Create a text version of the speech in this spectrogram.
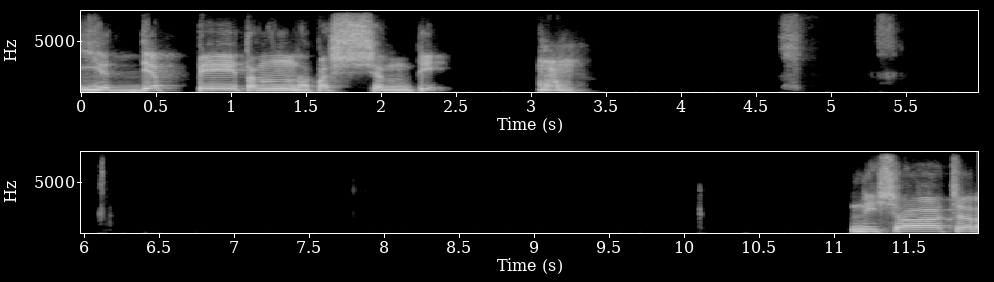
ಯದ್ಯಪ್ಪೇತನ್ನ ಪಶ್ಯಂತಿ ನಿಶಾಚರ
